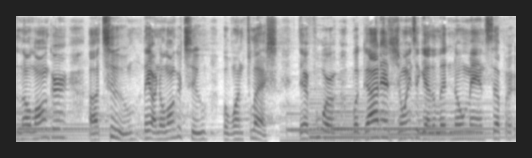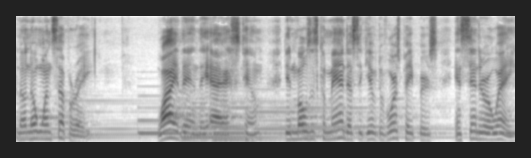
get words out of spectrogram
no longer uh, two they are no longer two but one flesh therefore what god has joined together let no man separate no, no one separate why then they asked him did Moses command us to give divorce papers and send her away?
